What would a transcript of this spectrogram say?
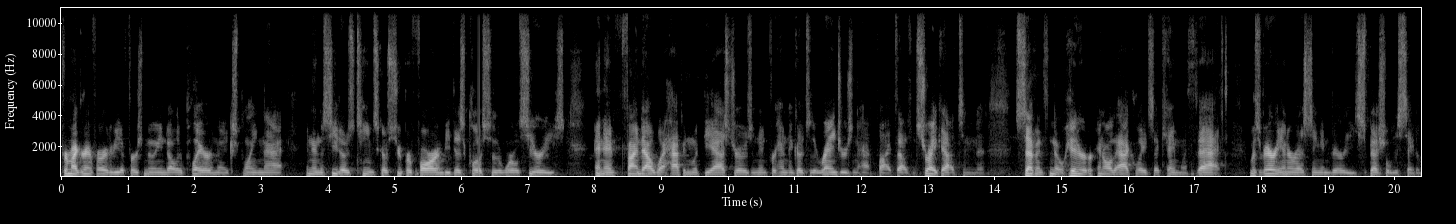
for my grandfather to be the first million dollar player, and they explain that, and then to see those teams go super far and be this close to the World Series, and then find out what happened with the Astros, and then for him to go to the Rangers and have 5,000 strikeouts and the seventh no hitter and all the accolades that came with that was very interesting and very special to say the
